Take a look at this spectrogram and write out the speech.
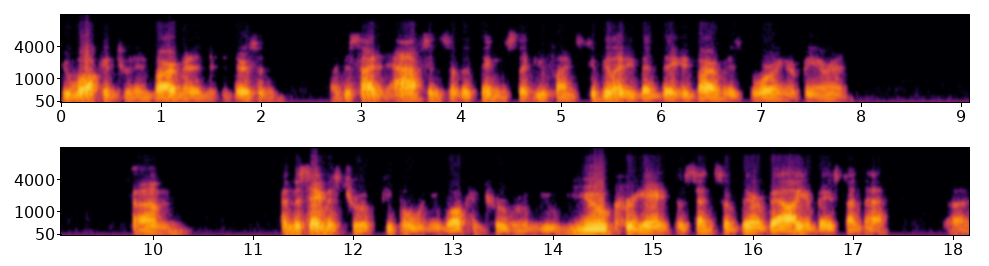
you walk into an environment and there's an, a decided absence of the things that you find stimulating, then the environment is boring or barren. Um, and the same is true of people when you walk into a room. You you create the sense of their value based on that uh,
